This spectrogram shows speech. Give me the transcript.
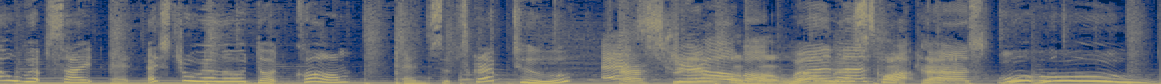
our website at asktriowello.com and subscribe to ASK Trio About Wellness Podcast. Woohoo!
